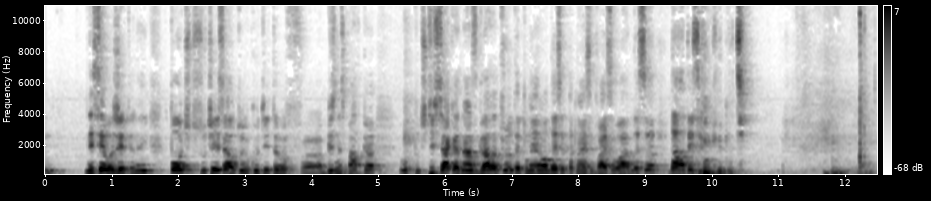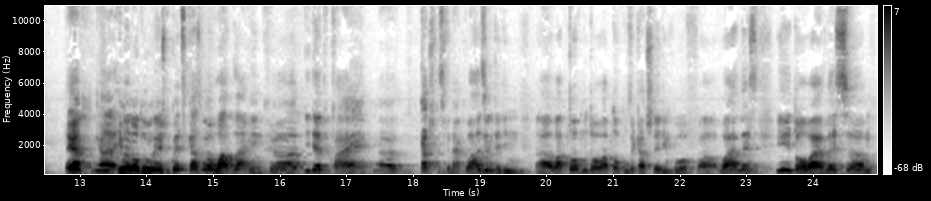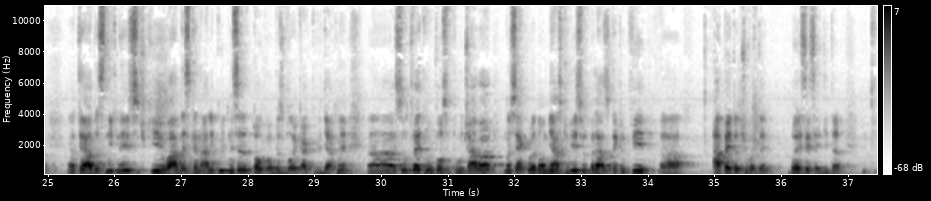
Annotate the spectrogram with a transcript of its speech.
не се лъжете. Не. В повечето случаи, сега ако отидете в а, бизнес парка, в почти всяка една сграда чувате поне едно 10, 15, 20 лайрлеса. Да, те са инкрипнати. Така, а, има едно друго нещо, което се казва Wild Driving. А, идеята каква е? А, качвате в една кола, взимате един а, лаптоп, на този лаптоп му закачате един хубав а, wireless и този wireless а, трябва да снифне всички wireless канали, които не са толкова безброй, както видяхме. А, съответно, какво се получава? На всяко едно място вие си отбелязвате какви а, AP-та чувате, BSS-ID-та,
